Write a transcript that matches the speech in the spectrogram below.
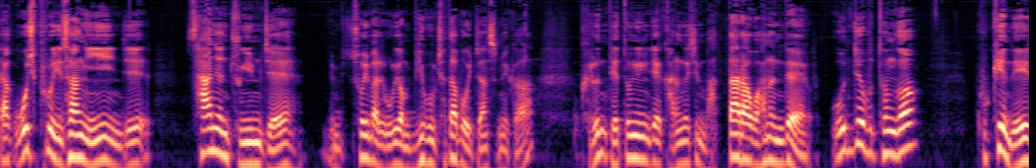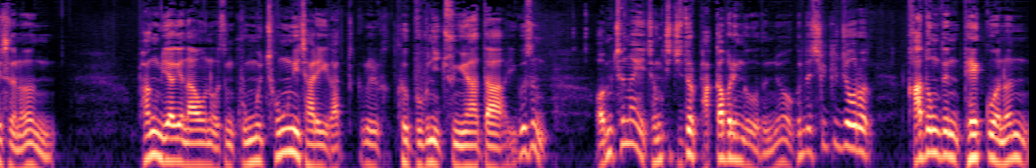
약 50% 이상이 이제 4년 중임제, 소위 말해 우리가 미국을 쳐다보고 있지 않습니까? 그런 대통령제 가는 것이 맞다라고 하는데 언제부턴가 국회 내에서는 방금 이야기 나오는 것은 국무총리 자리가 그, 그 부분이 중요하다. 이것은 엄청나게 정치 지도를 바꿔버린 거거든요. 그런데 실질적으로 가동된 대권은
